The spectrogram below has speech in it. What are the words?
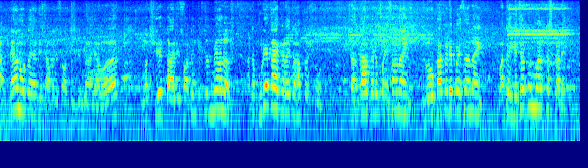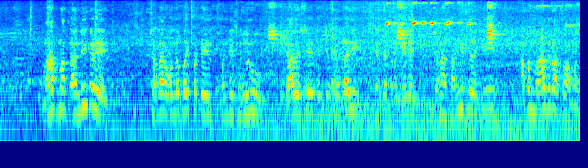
अज्ञान होतं या देशामध्ये स्वातंत्र्य मिळाल्यावर मग हे दारी स्वातंत्र्य जर मिळालं आता पुढे काय करायचं हा प्रश्न होता. सरकारकडे पैसा नाही लोकांकडे पैसा नाही मग आता याच्यातून मार्कस काढायचे? महात्मा गांधीकडे सरदार वल्लभभाई पटेल पंडित नेहरू त्यावेळेसचे त्यांचे सहकारी त्यांच्याकडे गेले त्यांना सांगितलं की आपण मार्ग दाखवा आम्हाला.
